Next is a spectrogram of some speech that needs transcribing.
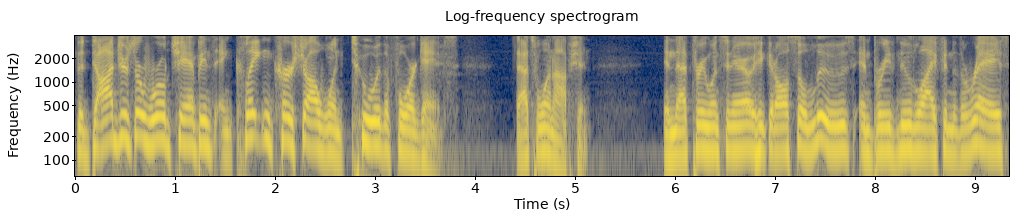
The Dodgers are world champions, and Clayton Kershaw won two of the four games. That's one option. In that 3 1 scenario, he could also lose and breathe new life into the Rays,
